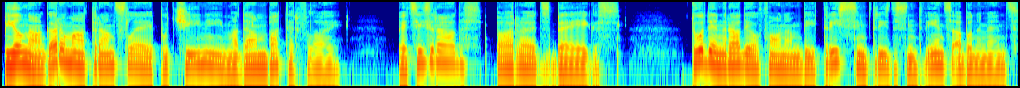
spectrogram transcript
Pilnā garumā translēja Puķīnī Madame Butterfly. Pēc izrādes pārraides beigas. Todien radiofonam bija 331 abonements,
